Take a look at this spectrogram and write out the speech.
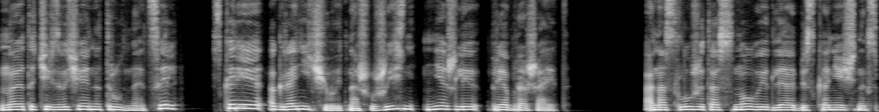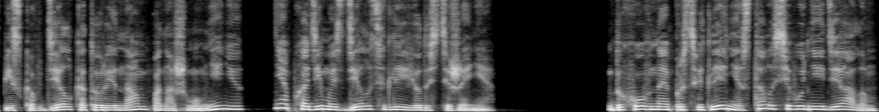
Но эта чрезвычайно трудная цель скорее ограничивает нашу жизнь, нежели преображает. Она служит основой для бесконечных списков дел, которые нам, по нашему мнению, необходимо сделать для ее достижения. Духовное просветление стало сегодня идеалом,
